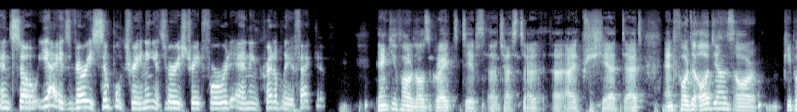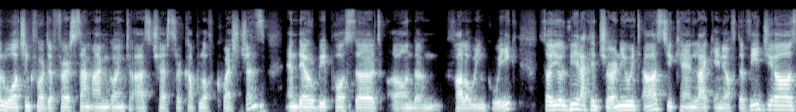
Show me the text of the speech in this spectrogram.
And so, yeah, it's very simple training. It's very straightforward and incredibly effective. Thank you for those great tips, uh, Chester. Uh, I appreciate that. And for the audience or people watching for the first time, I'm going to ask Chester a couple of questions and they will be posted on the following week. So you'll be like a journey with us. You can like any of the videos,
